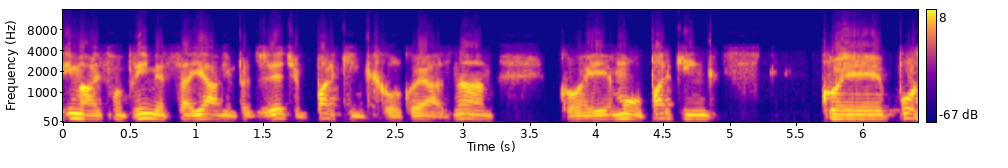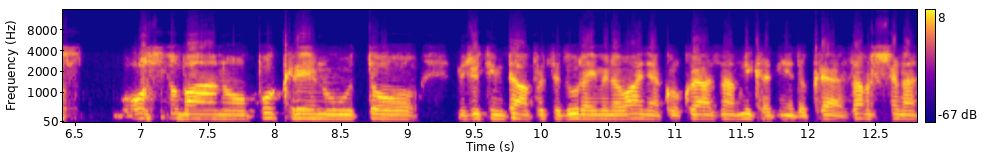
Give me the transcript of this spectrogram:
Imali smo primjer sa javnim preduzećem Parking, koliko ja znam, koje je mo parking, koje je pos, osnovano, pokrenuto, međutim ta procedura imenovanja, koliko ja znam, nikad nije do kraja završena,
